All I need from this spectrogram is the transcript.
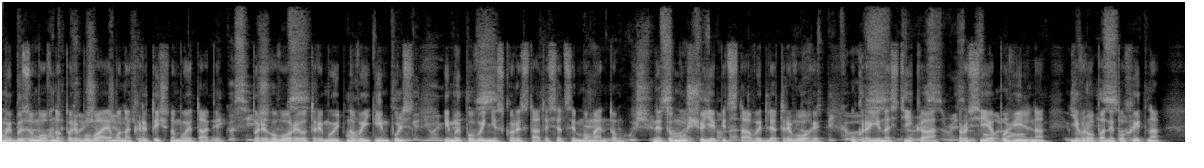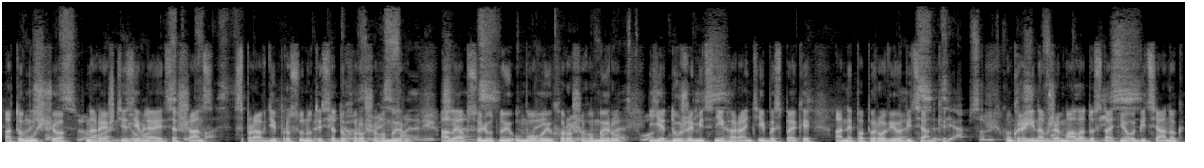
Ми безумовно перебуваємо на критичному етапі. Переговори отримують новий імпульс, і ми повинні скористатися цим моментом. Не тому, що є підстави для тривоги. Україна стійка, Росія повільна, Європа непохитна, а тому, що нарешті з'являється шанс справді просунутися до хорошого миру. Але абсолютною умовою хорошого миру є дуже міцні гарантії безпеки, а не паперові обіцянки. Україна вже мала достатньо обіцянок,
